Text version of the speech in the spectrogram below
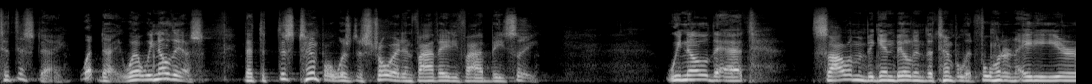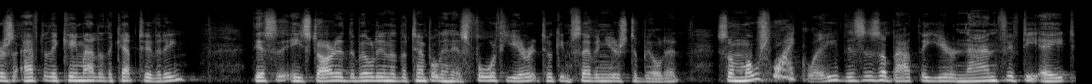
To this day. What day? Well, we know this that the, this temple was destroyed in 585 BC. We know that Solomon began building the temple at 480 years after they came out of the captivity. This, he started the building of the temple in his fourth year. It took him seven years to build it. So, most likely, this is about the year 958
